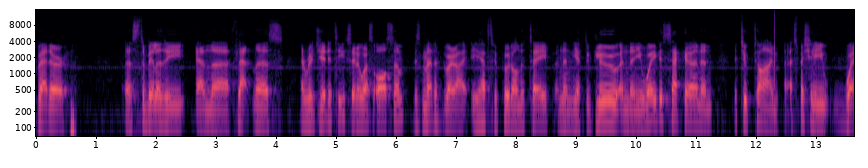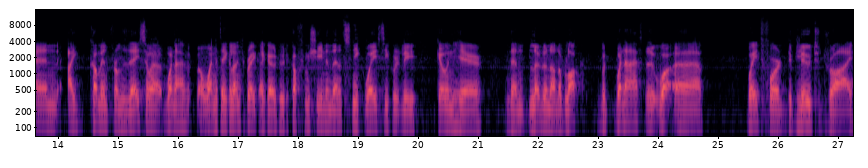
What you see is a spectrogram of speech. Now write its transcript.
better uh, stability and uh, flatness and rigidity. So it was awesome. This method where I, you have to put on the tape and then you have to glue and then you wait a second and it took time, especially when I come in from the day. So uh, when I have, when I take a lunch break, I go to the coffee machine and then sneak away secretly, go in here, and then load another block. But when I have to uh, wait for the glue to dry,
